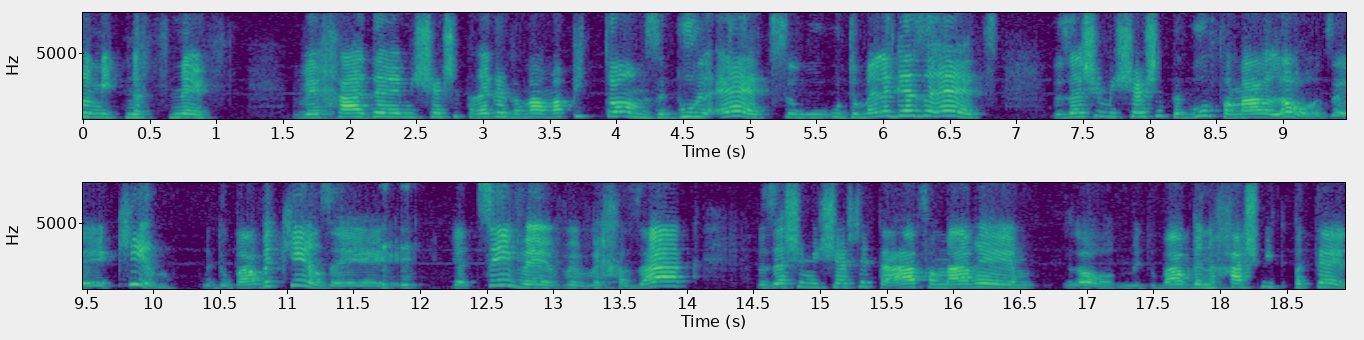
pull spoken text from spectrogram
ומתנפנף. ואחד אה, מששת רגל ואמר, מה פתאום, זה בול עץ, הוא, הוא דומה לגזע עץ. וזה שמששת הגוף אמר, לא, זה קיר, מדובר בקיר, זה יציב וחזק. וזה שמששת האף אמר, אה, לא, מדובר בנחש מתפתל.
